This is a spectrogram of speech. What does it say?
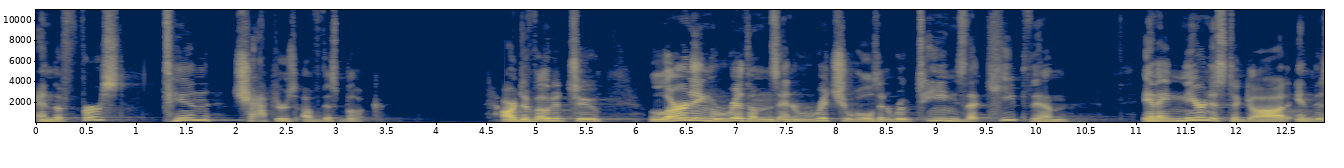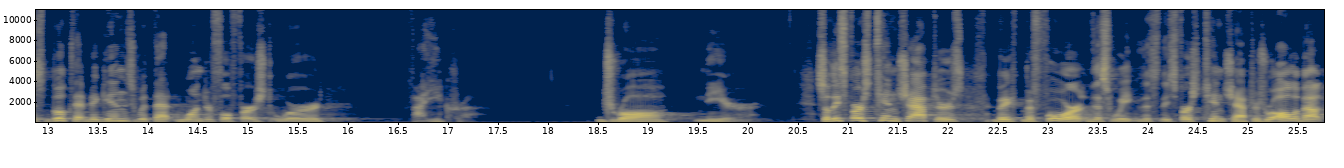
And the first 10 chapters of this book are devoted to learning rhythms and rituals and routines that keep them in a nearness to God in this book that begins with that wonderful first word, Vayikra. Draw near. So, these first 10 chapters be- before this week, this, these first 10 chapters were all about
